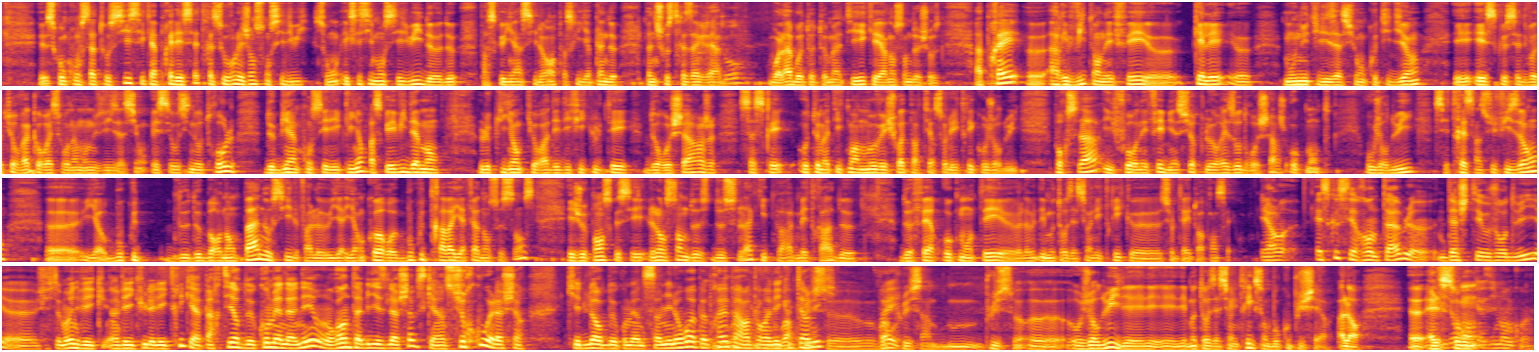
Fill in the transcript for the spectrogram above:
ce qu'on constate aussi, c'est qu'après l'essai, très souvent les gens sont séduits, sont excessivement séduits de, de parce qu'il y a un silence, parce qu'il y a plein de plein de choses très agréables. Voilà, boîte automatique et un ensemble de choses. Après euh, arrive vite en effet, euh, quelle est euh, mon utilisation au quotidien et est-ce que cette voiture va correspondre à mon utilisation Et c'est aussi notre rôle de bien conseiller les clients parce qu'évidemment, le client qui aura des difficultés de recharge, ça serait automatiquement un mauvais choix de partir sur l'électrique aujourd'hui. Pour cela, il faut en effet bien sûr que le réseau de recharge augmente. Aujourd'hui, c'est très insuffisant. Euh, il y a beaucoup de, bornes en panne aussi. Enfin, il, y a, encore beaucoup de travail à faire dans ce sens. Et je pense que c'est l'ensemble de, cela qui permettra de, faire augmenter euh, les motorisations électriques euh, sur le territoire français alors, est-ce que c'est rentable d'acheter aujourd'hui euh, justement un véhicule électrique et à partir de combien d'années on rentabilise l'achat? Parce qu'il y a un surcoût à l'achat qui est de l'ordre de combien de 5000 euros à peu près par rapport à un véhicule thermique? euh, Voire plus. Hein, plus euh, aujourd'hui, les, motorisations électriques sont beaucoup plus chères. Alors, elles sont. quasiment quoi.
